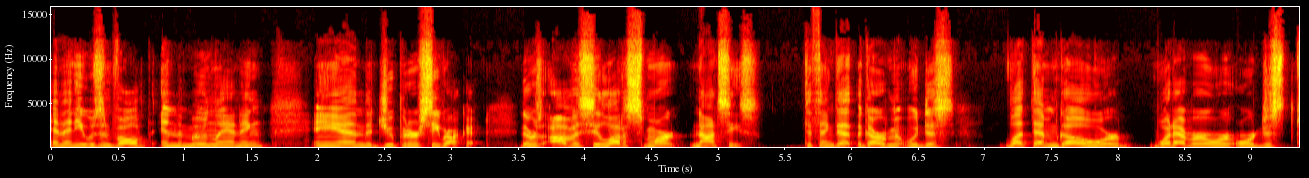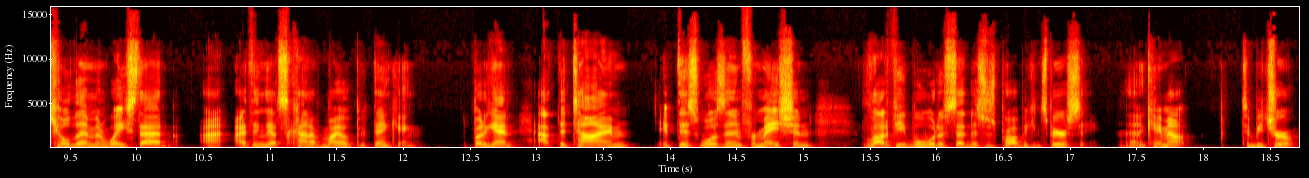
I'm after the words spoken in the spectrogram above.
And then he was involved in the moon landing and the Jupiter-C rocket. There was obviously a lot of smart Nazis to think that the government would just let them go or whatever, or, or just kill them and waste that. I, I think that's kind of myopic thinking. But again, at the time, if this wasn't information, a lot of people would have said this was probably conspiracy. And then it came out to be true.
